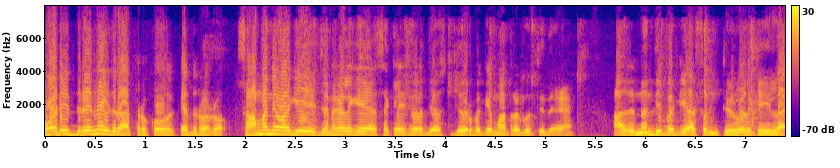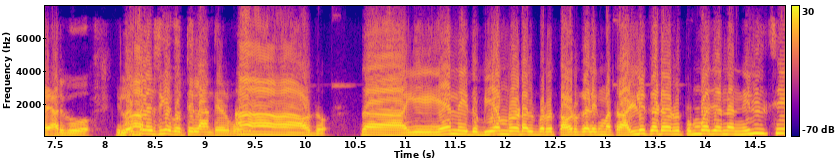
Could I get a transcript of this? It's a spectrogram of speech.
ನೋಡಿದ್ರೇನೆ ಇದ್ರ ಹತ್ರಕ್ಕೆ ಹೋಗಕ್ಕೆ ಎದ್ರೋರು. ಸಾಮಾನ್ಯವಾಗಿ ಜನಗಳಿಗೆ ಸಕಲೇಶ್ವರ ದೇವಸ್ ದೇವ್ರ ಬಗ್ಗೆ ಮಾತ್ರ ಗೊತ್ತಿದೆ. ಆದ್ರೆ ನಂದಿ ಬಗ್ಗೆ ಅಷ್ಟೊಂದು ತಿಳುವಳಿಕೆ ಇಲ್ಲ. ಯಾರಿಗೂ ಗೊತ್ತಿಲ್ಲ ಅಂತ ಹೇಳ್ಬೋದು. ಹೌದು. ಈ ಏನ್ ಇದು ಬಿ ಎಂ ರೋಡ್ ಅಲ್ಲಿ ಬರುತ್ತೆ ಅವ್ರಗಳಿಗೆ ಮಾತ್ರ, ಹಳ್ಳಿ ಕಡೆಯವರು ತುಂಬಾ ಜನ ನಿಲ್ಸಿ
